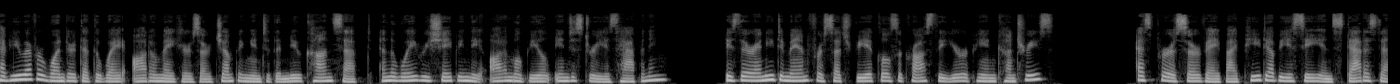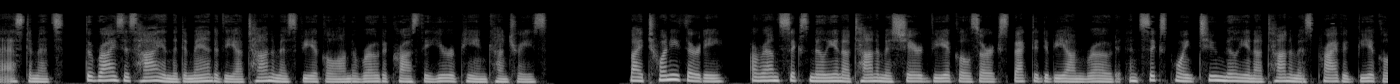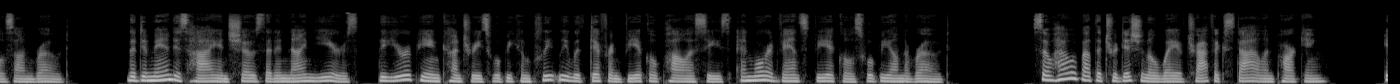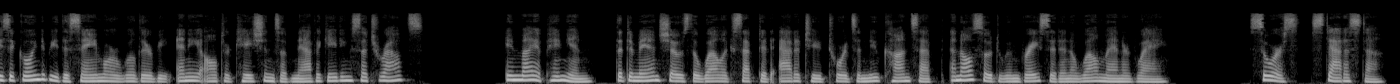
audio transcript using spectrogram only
Have you ever wondered that the way automakers are jumping into the new concept and the way reshaping the automobile industry is happening? Is there any demand for such vehicles across the European countries? As per a survey by PwC and Statista estimates, the rise is high in the demand of the autonomous vehicle on the road across the European countries. By 2030, around 6 million autonomous shared vehicles are expected to be on road and 6.2 million autonomous private vehicles on road. The demand is high and shows that in nine years, the European countries will be completely with different vehicle policies and more advanced vehicles will be on the road. So, how about the traditional way of traffic style and parking? Is it going to be the same or will there be any altercations of navigating such routes? In my opinion, the demand shows the well accepted attitude towards a new concept and also to embrace it in a well mannered way. Source Statista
